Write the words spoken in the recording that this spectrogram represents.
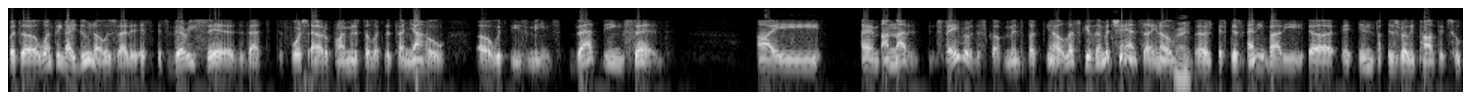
But uh, one thing I do know is that it's it's very sad that to force out a prime minister like Netanyahu uh, with these means. That being said, I I'm, I'm not in favor of this government, but you know, let's give them a chance. Uh, you know, right. uh, if there's anybody uh, in Israeli politics who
